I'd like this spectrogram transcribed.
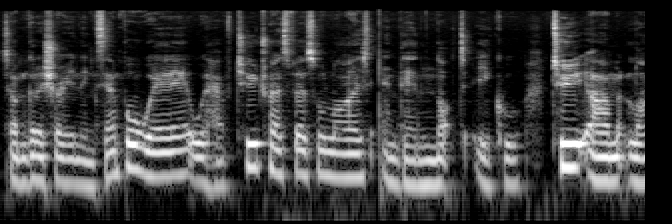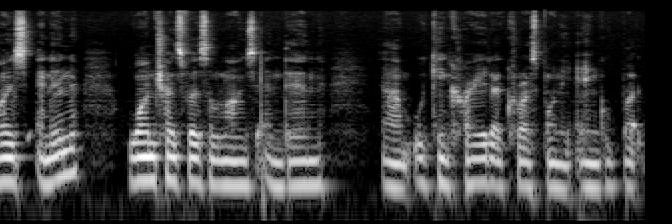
So I'm going to show you an example where we have two transversal lines and they're not equal, two um, lines and then one transversal lines and then um, we can create a corresponding angle, but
